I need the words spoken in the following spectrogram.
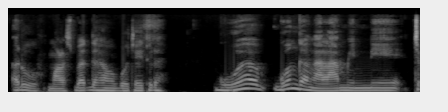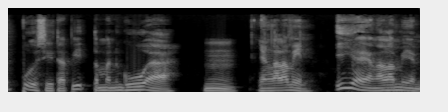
aduh malas banget dah sama bocah itu dah Gua gua nggak ngalamin nih Cepu sih, tapi temen gua. hmm. Yang ngalamin. Iya yang ngalamin.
